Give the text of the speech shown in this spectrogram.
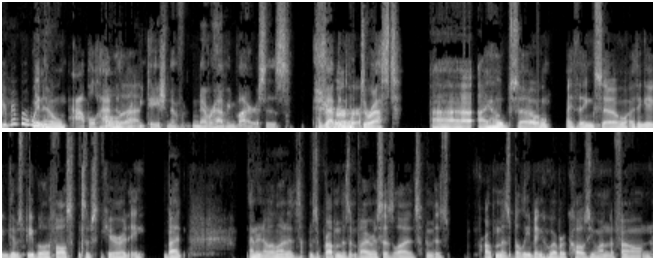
you remember when you know, Apple had the that. reputation of never having viruses? Has sure. that been put to rest? Uh, I hope so. I think so. I think it gives people a false sense of security. But I don't know. A lot of times the problem isn't viruses. A lot of times is problem is believing whoever calls you on the phone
